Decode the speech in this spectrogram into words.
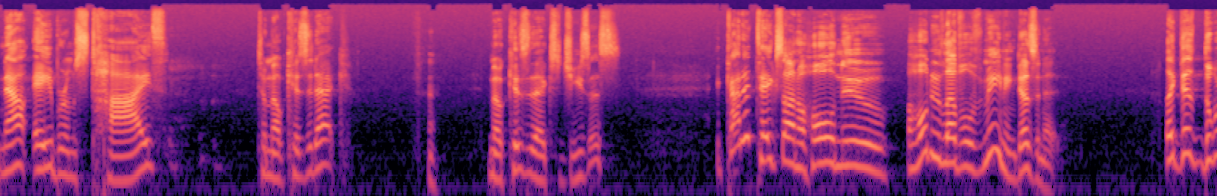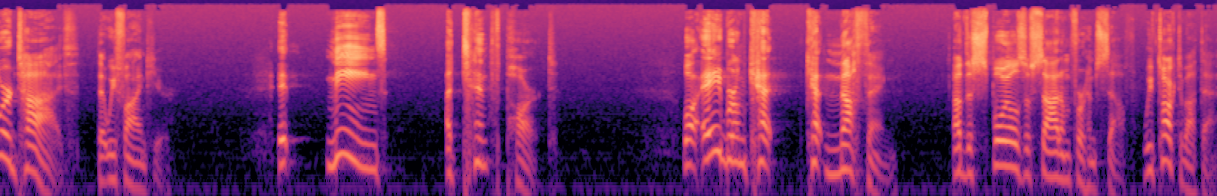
now Abram's tithe to Melchizedek, Melchizedek's Jesus, it kind of takes on a whole new a whole new level of meaning, doesn't it? Like the, the word tithe that we find here. It means a tenth part. Well, Abram kept, kept nothing of the spoils of Sodom for himself. We've talked about that.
